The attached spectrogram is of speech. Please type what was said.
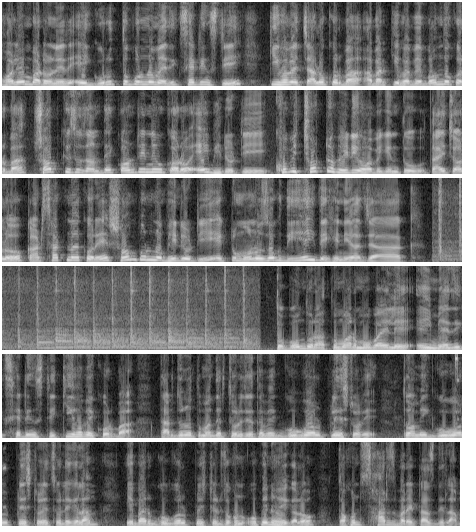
ভলিউম বাটনের এই গুরুত্বপূর্ণ ম্যাজিক সেটিংসটি কীভাবে চালু করবা, আবার কীভাবে বন্ধ করবা, সবকিছু জানতে কন্টিনিউ করো এই ভিডিওটি। খুবই ছোট্ট ভিডিও হবে কিন্তু, তাই চলো কাটছাট না করে সম্পূর্ণ ভিডিওটি একটু মনোযোগ দিয়েই দেখে নেওয়া যাক। তো বন্ধুরা, তোমার মোবাইলে এই ম্যাজিক সেটিংসটি কীভাবে করবা? তার জন্য তোমাদের চলে যেতে হবে গুগল প্লে স্টোরে তো আমি গুগল প্লে স্টোরে চলে গেলাম। এবার গুগল প্লে স্টোর যখন ওপেন হয়ে গেল, তখন সার্চ বারে টাচ দিলাম।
